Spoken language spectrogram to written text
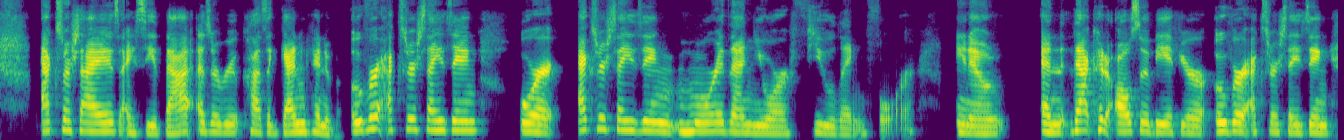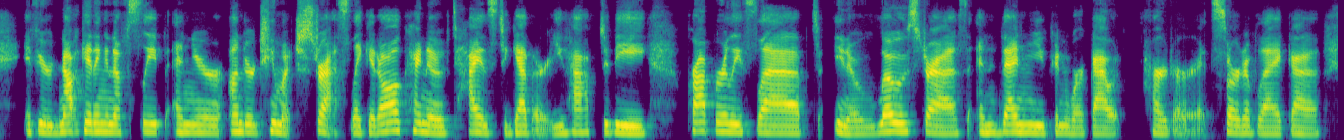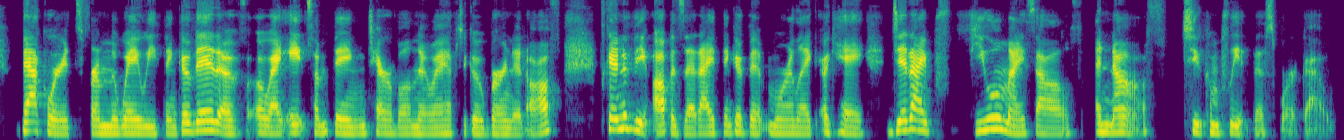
Exercise, I see that as a root cause again kind of over exercising or exercising more than you're fueling for. You know, and that could also be if you're over exercising, if you're not getting enough sleep and you're under too much stress. Like it all kind of ties together. You have to be properly slept, you know, low stress, and then you can work out harder. It's sort of like uh, backwards from the way we think of it of, oh, I ate something terrible. Now I have to go burn it off. It's kind of the opposite. I think of it more like, okay, did I fuel myself enough to complete this workout?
